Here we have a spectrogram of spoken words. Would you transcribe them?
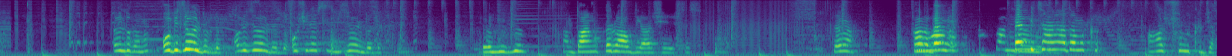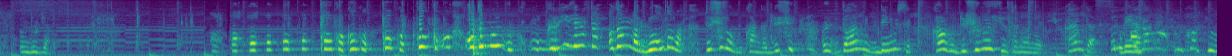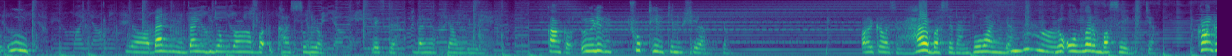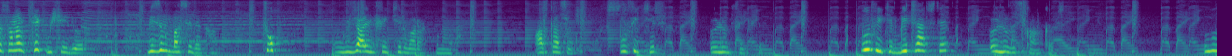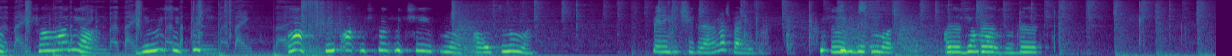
öldür onu. O bizi öldürdü. O bizi öldürdü. O şerefsiz bizi öldürdü. Öldürdüm. Diamondları aldı ya şerefsiz. Değil mi? Kanka ben Tane ben bir tane adamı kır... Aha şunu kıracağım. Öldüreceğim. Ha, ha, ha. Kanka kanka kanka kanka adam. Grilerde adam var yolda var. Düşür onu kanka düşür. Daha demirse kanka düşürürsün sen onu. Kanka beyler. Adamlar ok atıyor ok. Ya ben ben gidiyorum zaman karşılıyorum. Bekle ben yapacağımı biliyorum. Kanka öyle bir çok tehlikeli bir şey yapacağım. Arkadaşlar her baseden dolanacağım ve onların basaya gideceğim. Kanka sana bir tek bir şey diyorum. Bizim basede kal. Çok güzel bir fikir var aklımda. Arkadaşlar bu fikir ölüm fikri. Bu fikir biterse ölürüz kanka biz. Oğlum şu an var ya demir sektik. Ha benim 64'lük şeyim var. Altınım var. Beni hiç ilgilenmez ben gidiyorum. Demir var. Atacağım.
